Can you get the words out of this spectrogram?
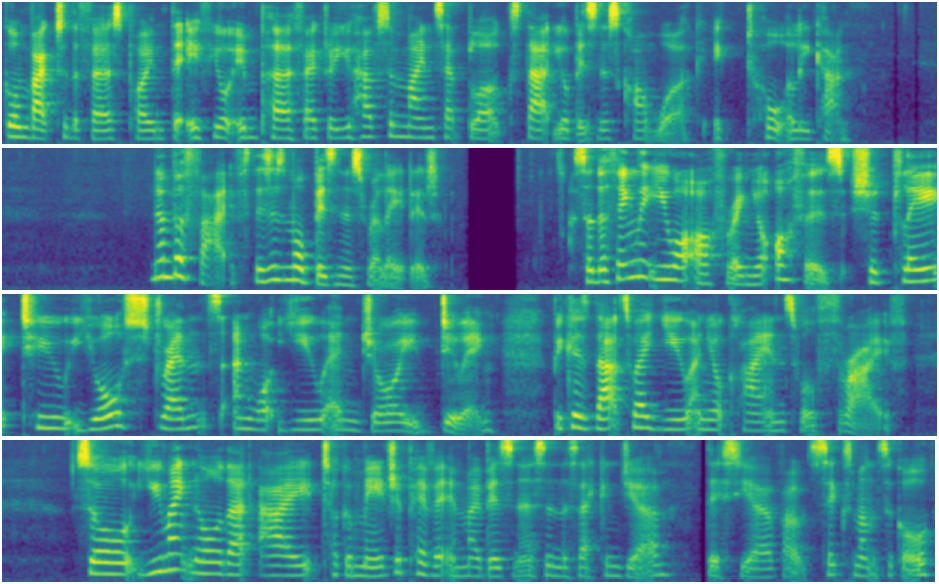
going back to the first point that if you're imperfect or you have some mindset blocks that your business can't work it totally can number five this is more business related so the thing that you are offering your offers should play to your strengths and what you enjoy doing because that's where you and your clients will thrive. So you might know that I took a major pivot in my business in the second year, this year, about six months ago,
